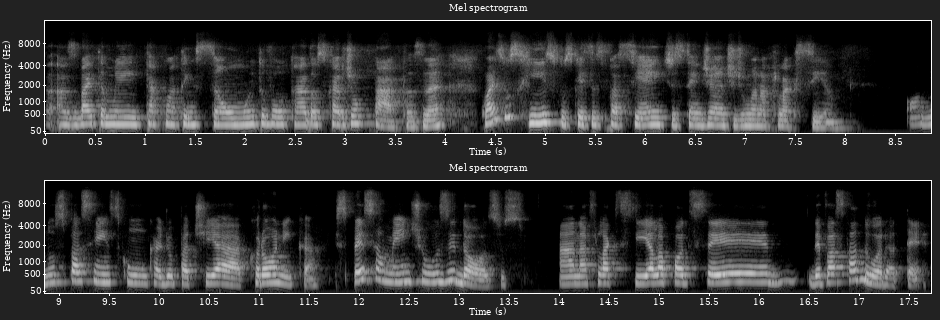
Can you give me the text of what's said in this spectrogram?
A ASBAI também está com atenção muito voltada aos cardiopatas, né? Quais os riscos que esses pacientes têm diante de uma anafilaxia? Nos pacientes com cardiopatia crônica, especialmente os idosos, a anafilaxia ela pode ser devastadora até.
